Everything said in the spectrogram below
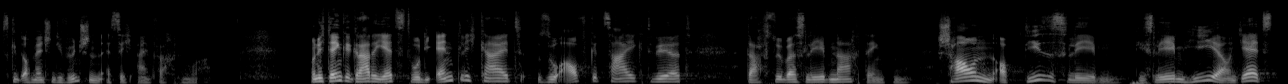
Es gibt auch Menschen, die wünschen es sich einfach nur. Und ich denke, gerade jetzt, wo die Endlichkeit so aufgezeigt wird, darfst du über das Leben nachdenken. Schauen, ob dieses Leben, dieses Leben hier und jetzt,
